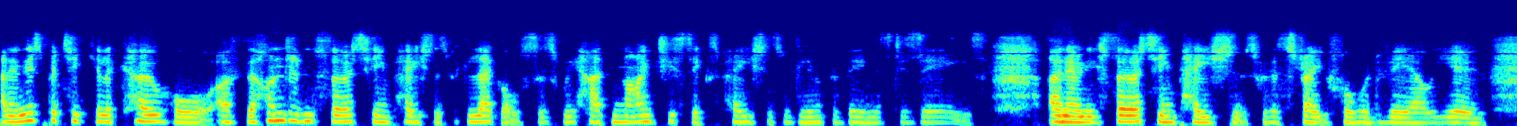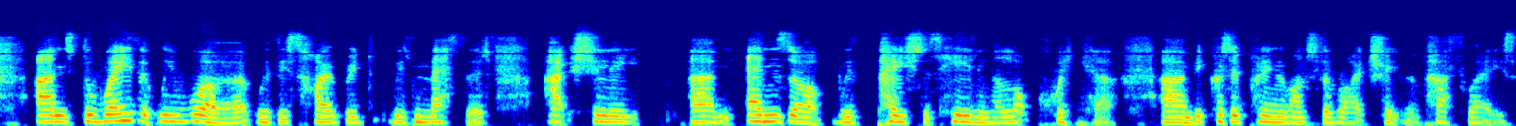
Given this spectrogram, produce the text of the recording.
And in this particular cohort of the 113 patients with leg ulcers, we had 96 patients with lymphovenous disease and only 13 patients with a straightforward VLU. And the way that we work with this hybrid with method actually um, ends up with patients healing a lot quicker um, because they're putting them onto the right treatment pathways.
